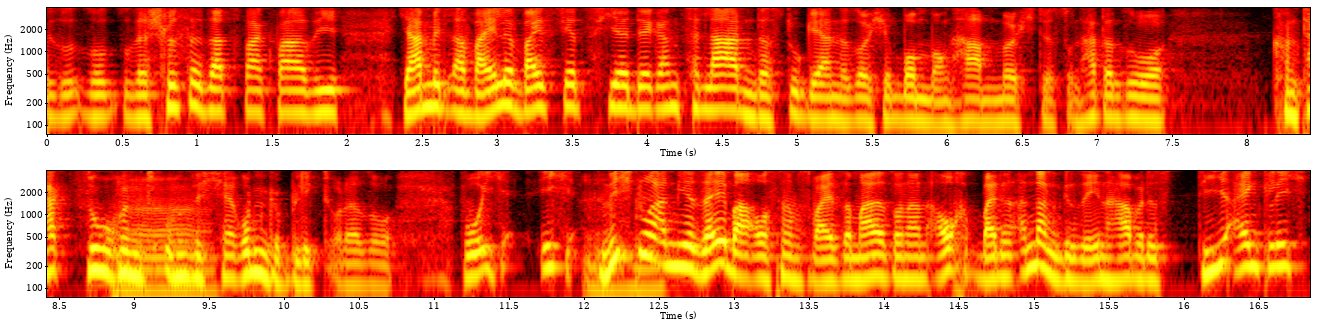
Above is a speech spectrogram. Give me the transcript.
so, so, so der Schlüsselsatz war quasi, ja, mittlerweile weiß jetzt hier der ganze Laden, dass du gerne solche Bonbon haben möchtest und hat dann so kontaktsuchend um sich herum geblickt oder so. Wo ich, ich nicht nur an mir selber ausnahmsweise mal, sondern auch bei den anderen gesehen habe, dass die eigentlich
